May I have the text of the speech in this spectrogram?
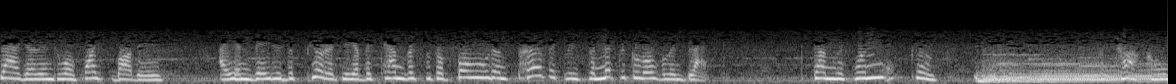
dagger into a white body, I invaded the purity of the canvas with a bold and perfectly symmetrical oval in black. Done with one stroke. The charcoal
